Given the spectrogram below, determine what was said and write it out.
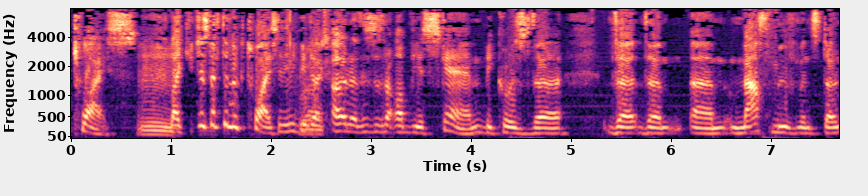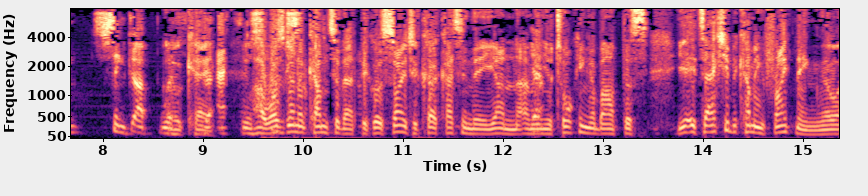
twice, mm. like you just have to look twice and then you'd be right. like, oh no, this is an obvious scam because the, the the um, mouth movements don't sync up with Okay. the actual. I was going to come to that because sorry to cut in there, Jan. I mean, you're talking about this. It's actually becoming frightening though,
